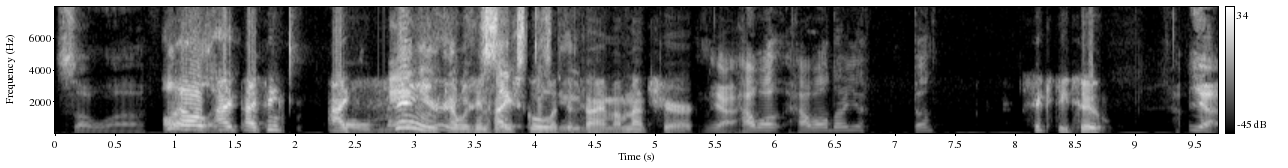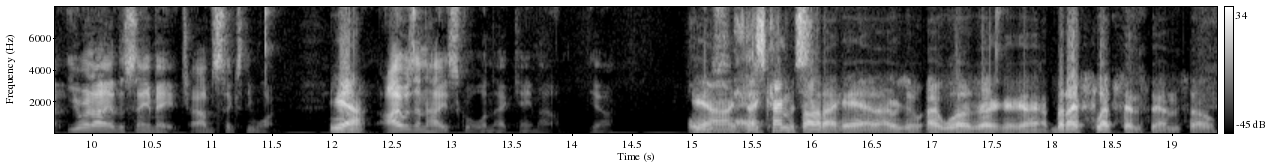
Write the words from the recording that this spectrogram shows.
So, uh, Well. I, I think I think I was in high 60s, school at the time. I'm not sure. yeah. How old? How old are you, Bill? Sixty-two. Yeah, you and I are the same age. I'm 61. Yeah, I was in high school when that came out. Yeah. Old yeah. I, I kind of thought I had. I was. I was. I, but I've slept since then. So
